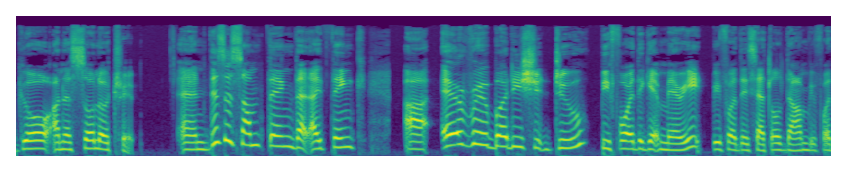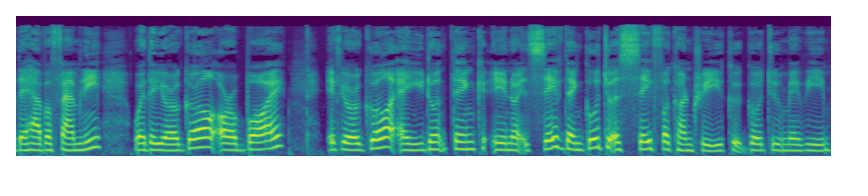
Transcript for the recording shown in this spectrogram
go on a solo trip. And this is something that I think uh, everybody should do before they get married, before they settle down, before they have a family, whether you're a girl or a boy. If you're a girl and you don't think, you know, it's safe, then go to a safer country. You could go to maybe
